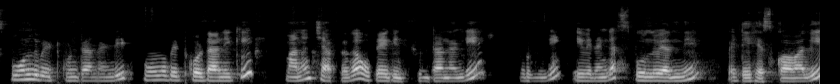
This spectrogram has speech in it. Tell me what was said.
స్పూన్లు పెట్టుకుంటానండి. స్పూన్లు పెట్టుకోవడానికి మనం చక్కగా ఉపయోగించుకుంటానండి. ఈ విధంగా స్పూన్లు అన్నీ పెట్టేసేసుకోవాలి.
